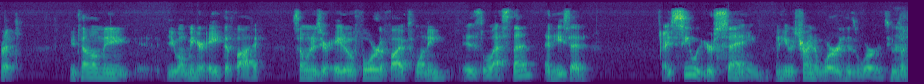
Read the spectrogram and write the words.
Rich, you're telling me you want me here eight to five. Someone who's your eight oh four to five twenty is less than? And he said, I see what you're saying. And he was trying to word his words. He was like,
